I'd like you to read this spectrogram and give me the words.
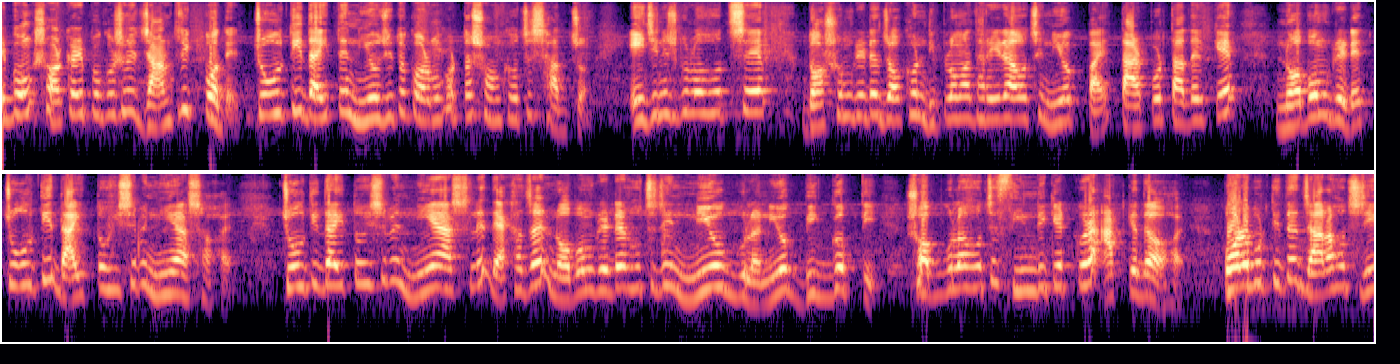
এবং সরকারি প্রকৌশলী যান্ত্রিক পদে চলতি দায়িত্বে নিয়োজিত কর্মকর্তার সংখ্যা হচ্ছে সাতজন। এই জিনিসগুলো হচ্ছে দশম গ্রেডে যখন ডিপ্লোমাধারীরা হচ্ছে নিয়োগ পায়, তারপর তাদেরকে নবম গ্রেডে চলতি দায়িত্ব হিসেবে নিয়ে আসা হয়। চলতি দায়িত্ব হিসেবে নিয়ে আসলে দেখা যায় নবম গ্রেডের হচ্ছে যে নিয়োগগুলো, নিয়োগ বিজ্ঞপ্তি, সবগুলো হচ্ছে সিন্ডিকেট করে আটকে দেওয়া হয়। পরবর্তীতে যারা হচ্ছে যে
